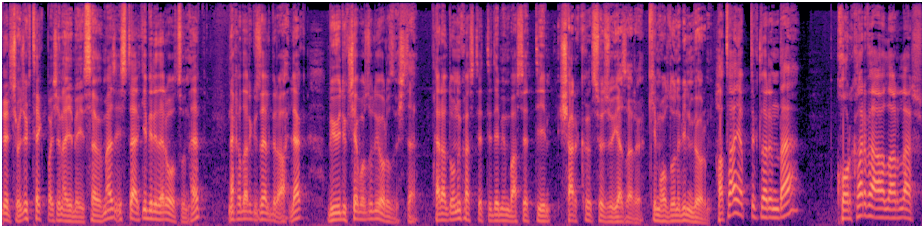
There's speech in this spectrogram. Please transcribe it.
Bir çocuk tek başına yemeği sevmez. İster ki birileri olsun hep. Ne kadar güzel bir ahlak. Büyüdükçe bozuluyoruz işte. Herhalde onu kastetti demin bahsettiğim şarkı sözü yazarı. Kim olduğunu bilmiyorum. Hata yaptıklarında korkar ve ağlarlar.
